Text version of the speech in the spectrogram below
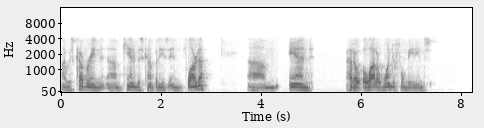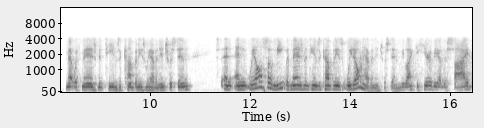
I was covering um, cannabis companies in Florida um, and had a, a, lot of wonderful meetings. Met with management teams of companies we have an interest in. And, and we also meet with management teams of companies we don't have an interest in. We like to hear the other side.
